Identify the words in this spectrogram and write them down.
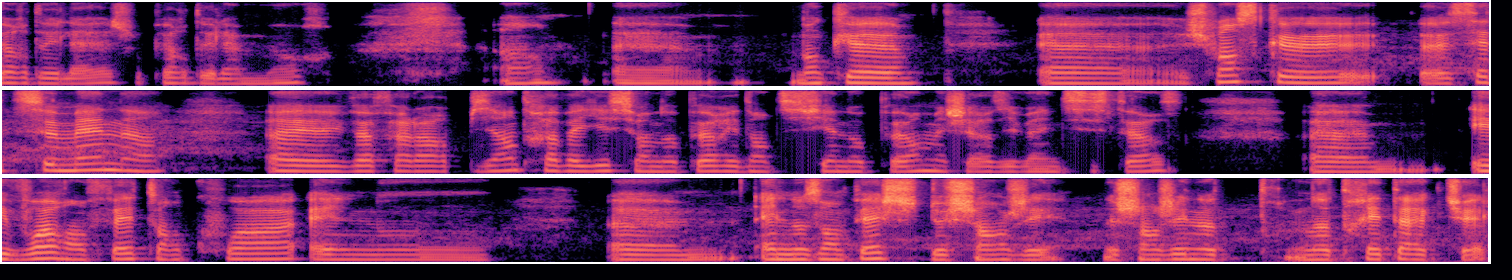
peur de l'âge ou peur de la mort. Hein. Euh, donc, euh, euh, je pense que cette semaine, il va falloir bien travailler sur nos peurs, identifier nos peurs, mes chers Divine Sisters, et voir en fait en quoi elles nous, elles nous empêchent de changer, de changer notre, notre état actuel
